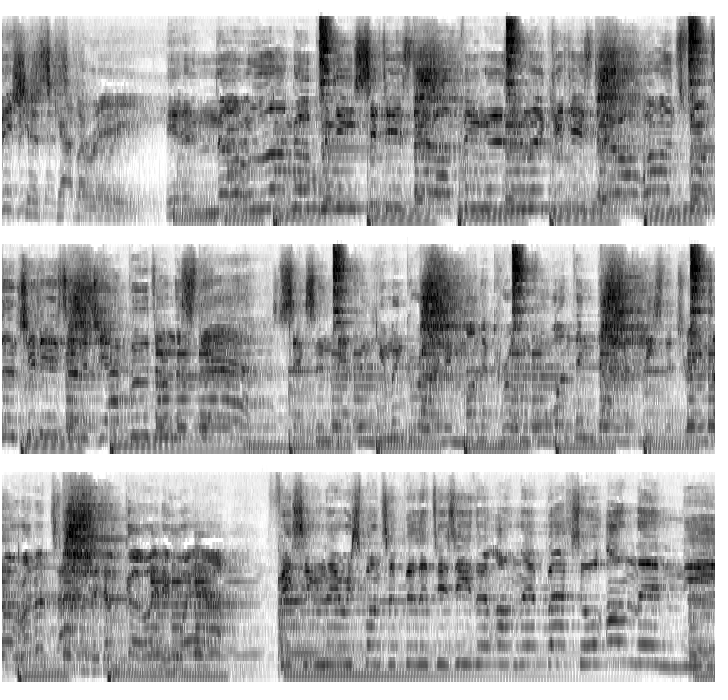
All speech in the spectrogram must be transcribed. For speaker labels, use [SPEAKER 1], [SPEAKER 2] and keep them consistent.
[SPEAKER 1] vicious cabaret. In no longer pretty cities, there are fingers in the kitties, there are warrants, forms, and chitties, and a jackboot on the stair. Sex and death and human grind in monochrome for one thing dime. At least the trains are run on time, they don't go anywhere. Facing their responsibilities either on their backs or on their knees.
